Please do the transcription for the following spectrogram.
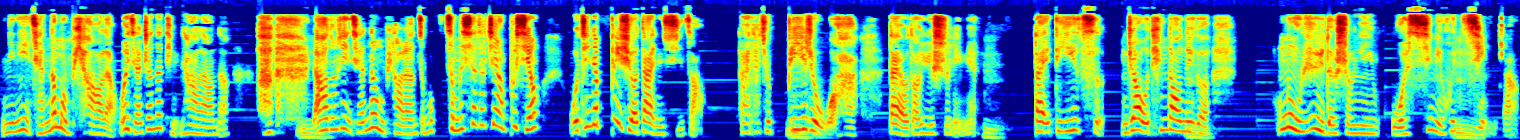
你你以前那么漂亮，我以前真的挺漂亮的，哈，嗯。然后他说以前那么漂亮，怎么怎么现在这样不行？我今天必须要带你洗澡，哎，他就逼着我哈，带我到浴室里面，嗯。带第一次，你知道我听到那个沐浴的声音，我心里会嗯。紧张，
